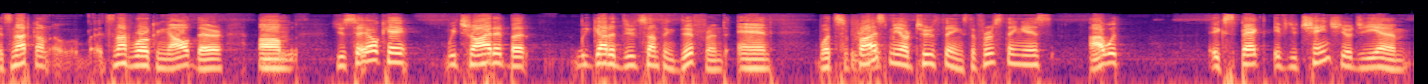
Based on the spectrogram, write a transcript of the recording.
it's not going, it's not working out there, um, you say, okay, we tried it, but we got to do something different. And what surprised me are two things. The first thing is I would expect if you change your GM,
